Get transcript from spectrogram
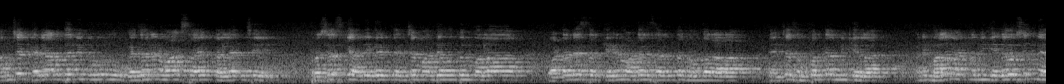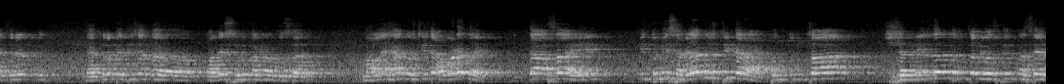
आमचे खऱ्या अर्थाने गुरु गजानन वाघ साहेब कल्याणचे प्रशासकीय अधिकारी त्यांच्या माध्यमातून मला वाटारे सर किरण वाटारे सरांचा नंबर आला. त्यांच्या संपर्कात मी केला. आणि मला वाटलं मी गेल्या वर्षी नॅचरल नॅचरोपॅथीचं कॉलेज सुरू करणार होतो सर मला ह्या गोष्टीची आवडच आहे. फक्त असं आहे की तुम्ही सगळ्या गोष्टी करा पण तुमचा शरीर जर तुमचं व्यवस्थित नसेल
